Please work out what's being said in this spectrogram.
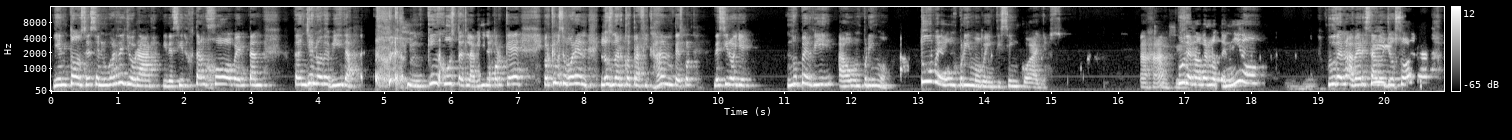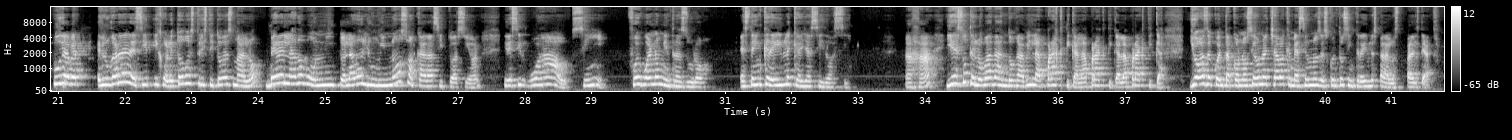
Y entonces, en lugar de llorar y decir, tan joven, tan, tan lleno de vida, qué injusta es la vida, ¿por qué? ¿Por qué no se mueren los narcotraficantes? Decir, oye, no perdí a un primo, tuve un primo 25 años. Ajá, pude no haberlo tenido, pude haber estado yo sola, pude haber, en lugar de decir, híjole, todo es triste y todo es malo, ver el lado bonito, el lado luminoso a cada situación y decir, wow, sí, fue bueno mientras duró. Está increíble que haya sido así. Ajá. Y eso te lo va dando, Gaby, la práctica, la práctica, la práctica. Yo, haz de cuenta, conocí a una chava que me hacía unos descuentos increíbles para, los, para el teatro.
